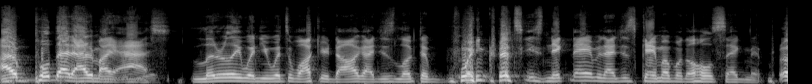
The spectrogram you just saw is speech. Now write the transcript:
I pulled that out of my ass. Literally, when you went to walk your dog, I just looked up Wayne Gretzky's nickname and I just came up with a whole segment, bro.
